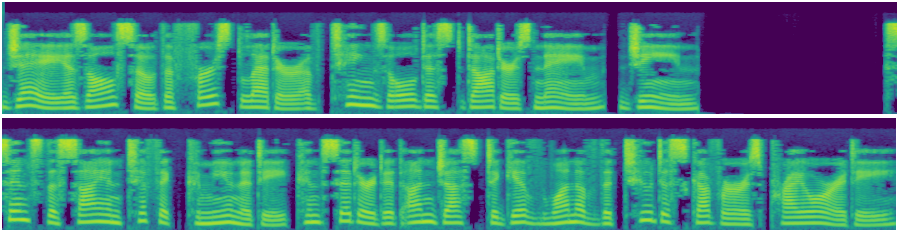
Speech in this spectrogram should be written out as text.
J is also the first letter of Ting's oldest daughter's name, Jean. Since the scientific community considered it unjust to give one of the two discoverers priority,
